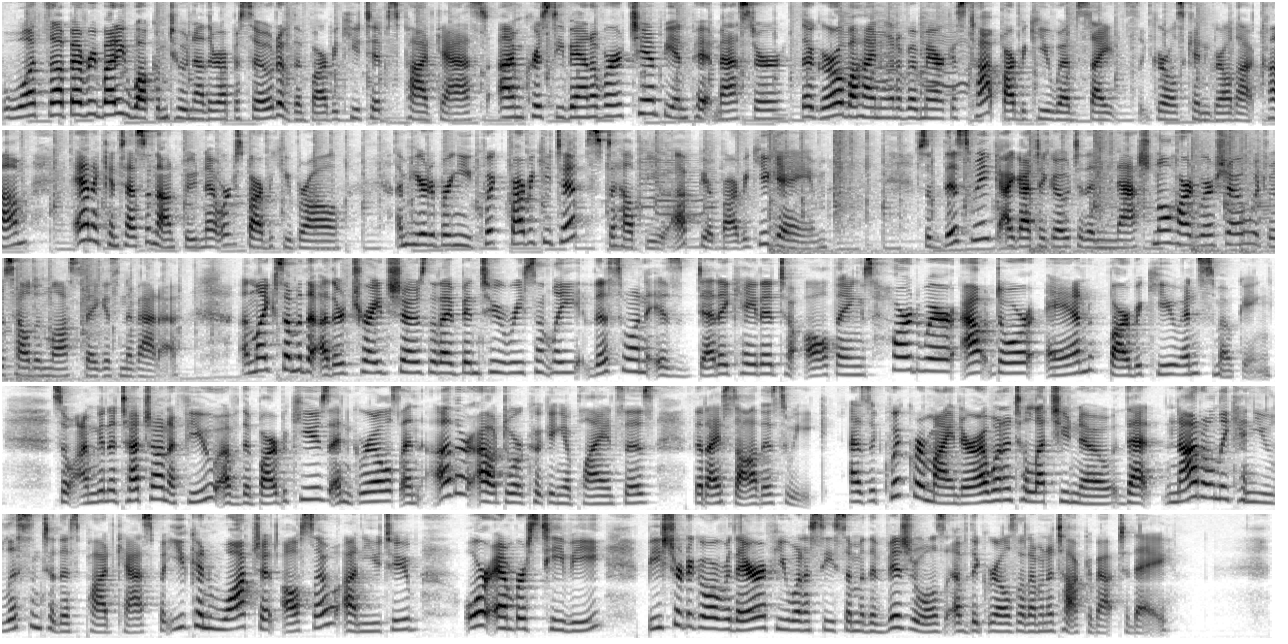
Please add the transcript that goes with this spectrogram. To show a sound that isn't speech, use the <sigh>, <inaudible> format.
What's up, everybody? Welcome to another episode of the Barbecue Tips Podcast. I'm Christie Vanover, champion pitmaster, the girl behind one of America's top barbecue websites, girlscangrill.com, and a contestant on Food Network's Barbecue Brawl. I'm here to bring you quick barbecue tips to help you up your barbecue game. So this week, I got to go to the National Hardware Show, which was held in Las Vegas, Nevada. Unlike some of the other trade shows that I've been to recently, this one is dedicated to all things hardware, outdoor, and barbecue and smoking. So I'm going to touch on a few of the barbecues and grills and other outdoor cooking appliances that I saw this week. As a quick reminder, I wanted to let you know that not only can you listen to this podcast, but you can watch it also on YouTube or Embers TV. Be sure to go over there if you want to see some of the visuals of the grills that I'm going to talk about today.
